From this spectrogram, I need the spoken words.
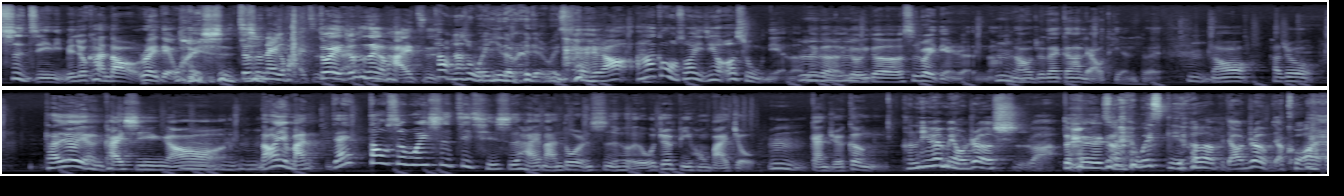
市集里面就看到瑞典威士忌，就是那个牌子。对，就是那个牌子。它好像是唯一的瑞典威士忌。对，然后他跟我说已经有二十五年了，那个有一个是瑞典人呢、然后就在跟他聊天，对，然后他就他就也很开心，然后、然后也蛮哎，倒是威士忌其实还蛮多人适合的，我觉得比红白酒嗯，感觉更可能因为没有热食吧，对，可能。所以 whisky 喝了比较热，比较快。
